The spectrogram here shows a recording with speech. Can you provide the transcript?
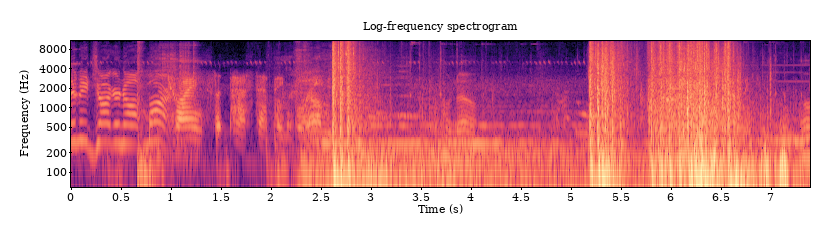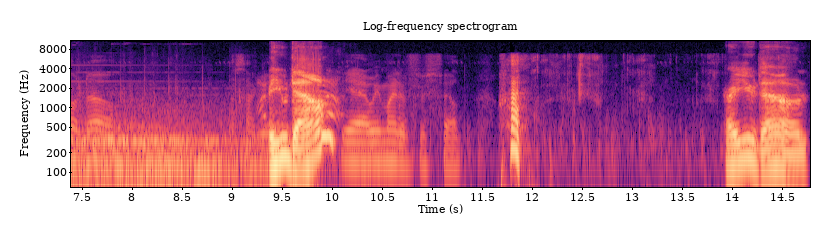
Enemy juggernaut marked. Try and slip past that big boy. Oh no. Oh no. That's not good. Are you down? Yeah, we might have just failed. Are you down?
